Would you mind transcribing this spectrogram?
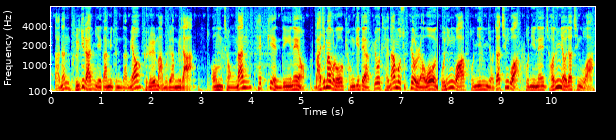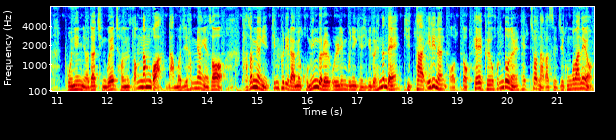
같다는 불길한 예감이 든다며 글을 마무리합니다. 엄청난 해피엔딩이네요. 마지막으로 경기대학교 대나무 숲에 올라온 본인과 본인 여자친구와 본인의 전 여자친구와 본인 여자친구의 전 썸남과 나머지 한 명에서 다섯 명이 팀플이라며 고민글을 올린 분이 계시기도 했는데 기타 1위는 어떻게 그 혼돈을 헤쳐나갔을지 궁금하네요.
